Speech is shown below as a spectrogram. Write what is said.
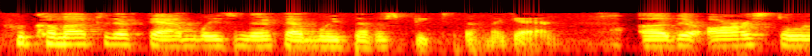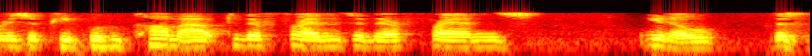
who come out to their families, and their families never speak to them again. Uh, there are stories of people who come out to their friends, and their friends you know, just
